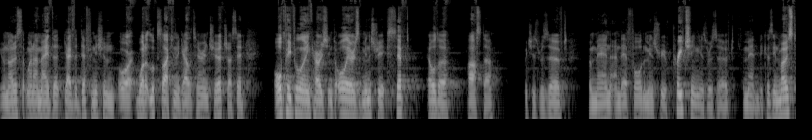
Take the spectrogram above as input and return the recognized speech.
You'll notice that when I made the, gave the definition or what it looks like in an egalitarian church, I said all people are encouraged into all areas of ministry except elder pastor, which is reserved for men, and therefore the ministry of preaching is reserved for men. Because in most,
